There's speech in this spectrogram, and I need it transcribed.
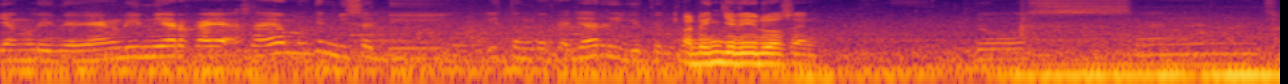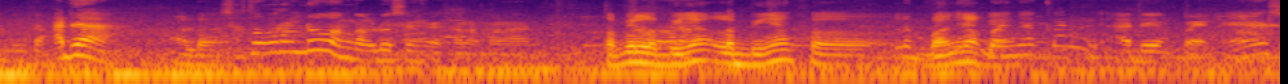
yang linear yang linear kayak saya mungkin bisa dihitung pakai jari gitu ada yang jadi dosen? Dosen sebentar. Ada? Ada. Satu orang doang kalau dosen nggak salah malahan. Tapi lebihnya lebihnya ke Lebihnya banyak ya? banyak kan ada yang PNS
